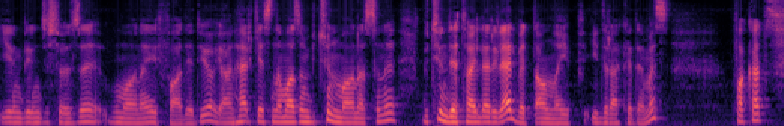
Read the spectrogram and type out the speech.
21. sözde bu manayı ifade ediyor. Yani herkes namazın bütün manasını, bütün detaylarıyla elbette anlayıp idrak edemez. Fakat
